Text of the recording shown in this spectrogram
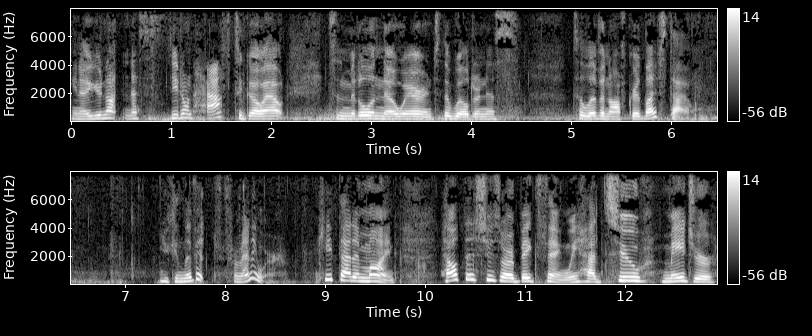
You know, you're not necess- you don't have to go out to the middle of nowhere into the wilderness to live an off-grid lifestyle. You can live it from anywhere. Keep that in mind. Health issues are a big thing. We had two major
